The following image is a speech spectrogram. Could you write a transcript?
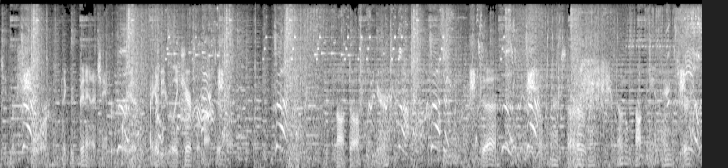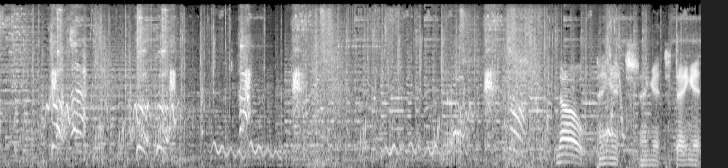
chamber 4. I think we've been in a chamber 4 yet. I gotta be really careful not to get knocked off from here. Duh. Don't start over. No, don't knock me in there, you No! Dang it, dang it, dang it,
